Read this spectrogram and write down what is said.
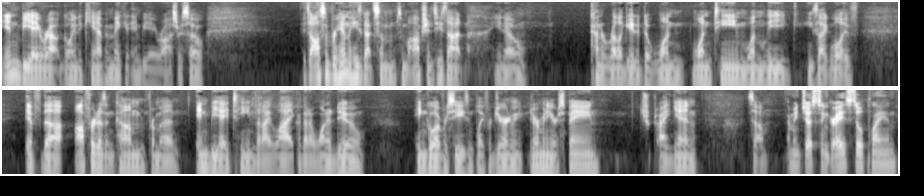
NBA route, going to camp and making NBA roster. So it's awesome for him that he's got some some options. He's not, you know, kind of relegated to one one team, one league. He's like, well, if if the offer doesn't come from an NBA team that I like or that I want to do, he can go overseas and play for Germany, Germany or Spain. Try again. So, I mean, Justin Gray's still playing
